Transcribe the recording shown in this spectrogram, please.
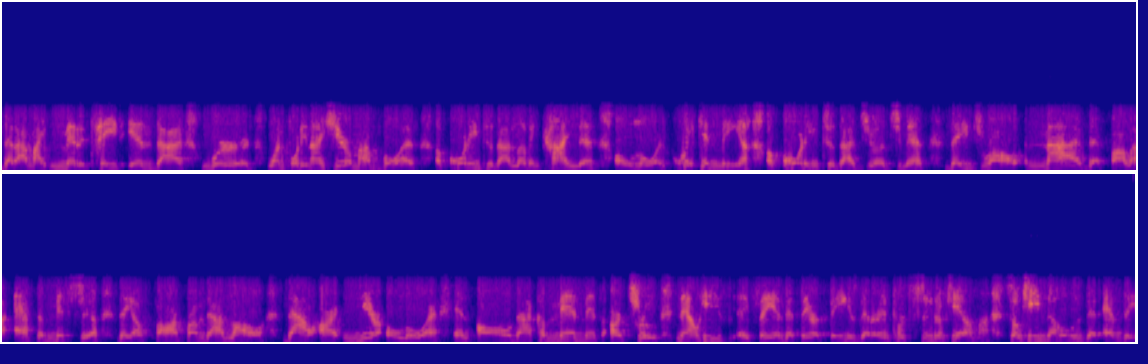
that I might meditate in thy word. 149, hear my voice according to thy loving kindness. O Lord, quicken me according to thy judgment. They draw nigh that follow after mischief. They are far from thy law. Thou art near, O Lord, and all thy commandments are true. Now, he's saying that there are things that are in pursuit of him. So he knows that as the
